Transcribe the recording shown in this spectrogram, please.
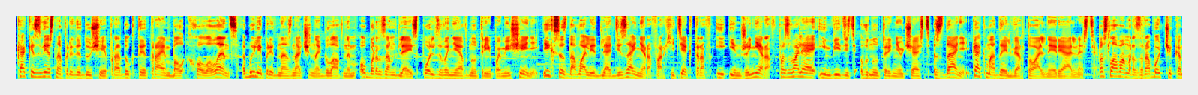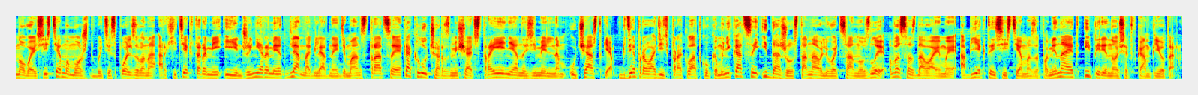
Как известно, предыдущие продукты Trimble HoloLens были предназначены главным образом для использования внутри помещений. Их создавали для дизайнеров, архитекторов и инженеров, позволяя им видеть внутреннюю часть зданий, как модель виртуальной реальности. По словам разработчика, новая система может быть использована архитекторами и инженерами для наглядной демонстрации, как лучше размещать строения на земельном участке, где проводить прокладку коммуникаций и даже устанавливать санузлы воссоздаваемые объекты система запоминает и переносит в компьютер.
